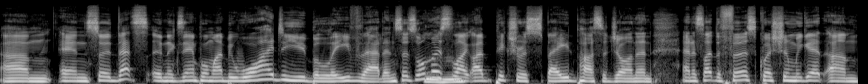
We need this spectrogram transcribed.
Um, and so that's an example might be why do you believe that? And so it's almost Mm-hmm. like I picture a spade, Pastor John, and and it's like the first question we get, um,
